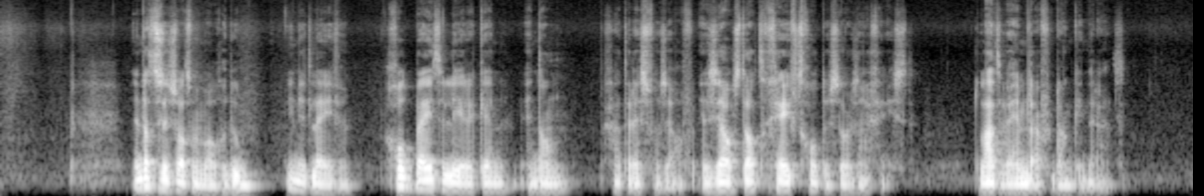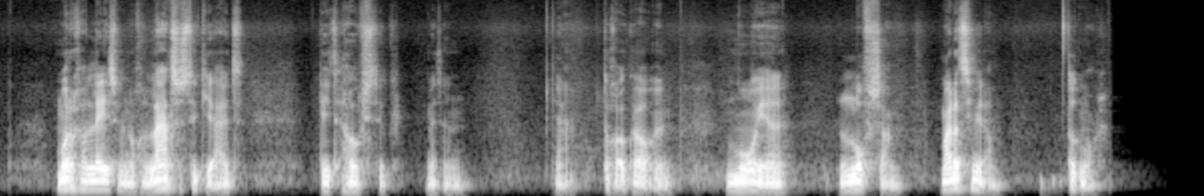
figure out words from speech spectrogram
En dat is dus wat we mogen doen in dit leven. God beter leren kennen en dan gaat de rest vanzelf. En zelfs dat geeft God dus door zijn geest. Laten we hem daarvoor danken inderdaad. Morgen lezen we nog een laatste stukje uit dit hoofdstuk met een, ja, toch ook wel een mooie lofzang. Maar dat zien we dan. Tot morgen.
